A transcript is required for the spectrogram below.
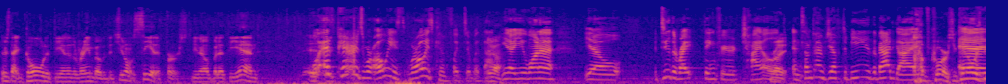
there's that gold at the end of the rainbow that you don't see it at first, you know, but at the end. It, well, as parents, we're always we're always conflicted with that. Yeah. You know, you want to, you know, do the right thing for your child, Right. and sometimes you have to be the bad guy. of course, you can't always be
